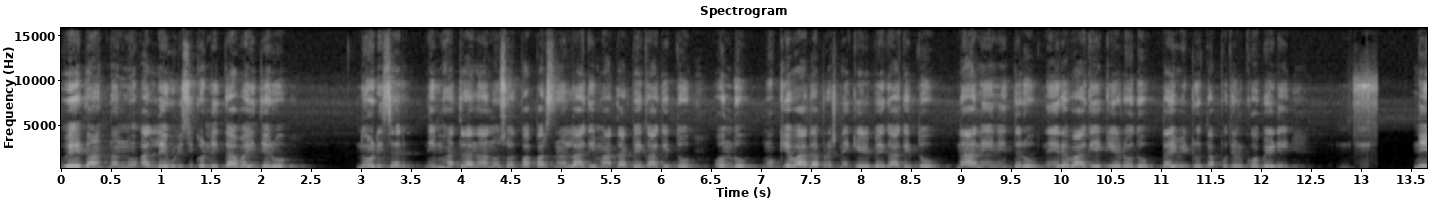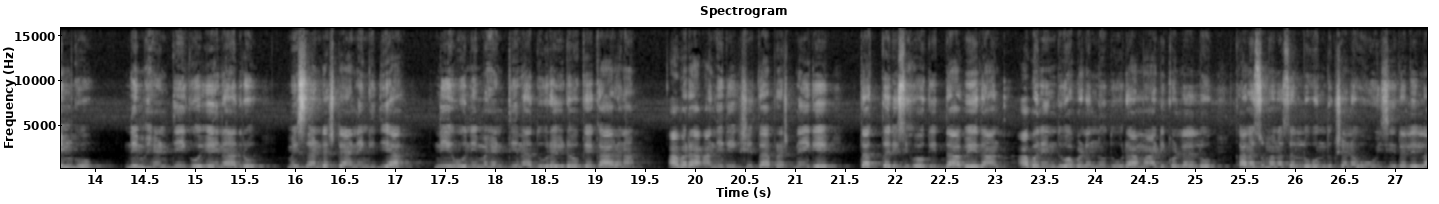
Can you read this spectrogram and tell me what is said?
ವೇದಾಂತ್ನನ್ನು ಅಲ್ಲೇ ಉಳಿಸಿಕೊಂಡಿದ್ದ ವೈದ್ಯರು ನೋಡಿ ಸರ್, ನಿಮ್ಮ ಹತ್ರ ನಾನು ಸ್ವಲ್ಪ ಪರ್ಸನಲ್ ಆಗಿ ಮಾತಾಡಬೇಕಾಗಿತ್ತು. ಒಂದು ಮುಖ್ಯವಾದ ಪ್ರಶ್ನೆ ಕೇಳಬೇಕಾಗಿತ್ತು. ನಾನೇನಿದ್ದರೂ ನೇರವಾಗಿಯೇ ಕೇಳೋದು, ದಯವಿಟ್ಟು ತಪ್ಪು ತಿಳ್ಕೋಬೇಡಿ. ನಿಮಗೂ ನಿಮ್ಮ ಹೆಂಡತಿಗೂ ಏನಾದರೂ ಮಿಸ್ಅಂಡರ್ಸ್ಟ್ಯಾಂಡಿಂಗ್ ಇದೆಯಾ? ನೀವು ನಿಮ್ಮ ಹೆಂಡ್ತಿನ ದೂರ ಇಡೋಕೆ ಕಾರಣ? ಅವರ ಅನಿರೀಕ್ಷಿತ ಪ್ರಶ್ನೆಗೆ ತತ್ತರಿಸಿ ಹೋಗಿದ್ದ ವೇದಾಂತ್ ಅವನೆಂದು ಅವಳನ್ನು ದೂರ ಮಾಡಿಕೊಳ್ಳಲು ಕನಸು ಮನಸ್ಸಲ್ಲೂ ಒಂದು ಕ್ಷಣವೂ ಊಹಿಸಿರಲಿಲ್ಲ.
